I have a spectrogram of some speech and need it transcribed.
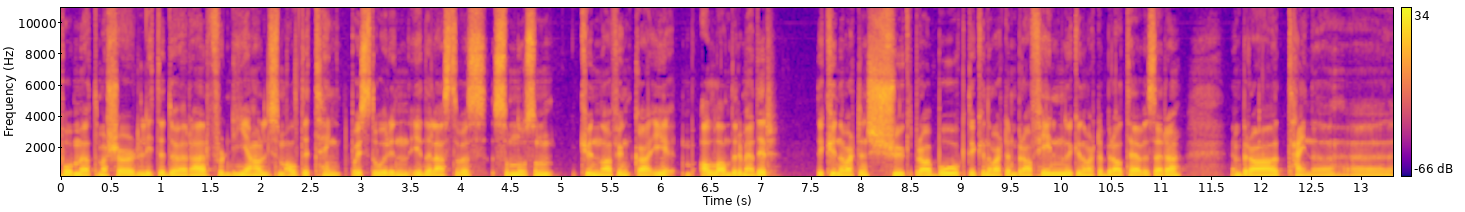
på å møte meg sjøl litt i døra her, fordi jeg har liksom alltid tenkt på historien i The Last of Us som noe som kunne ha funka i alle andre medier. Det kunne vært en sjukt bra bok, det kunne vært en bra film, det kunne vært en bra TV-serie. En bra tegne, uh,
